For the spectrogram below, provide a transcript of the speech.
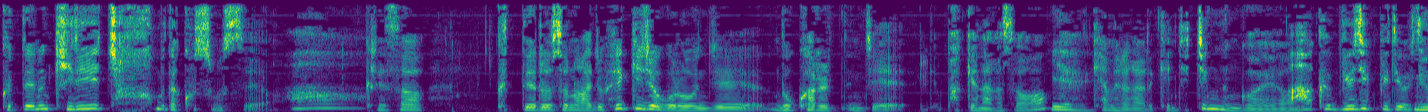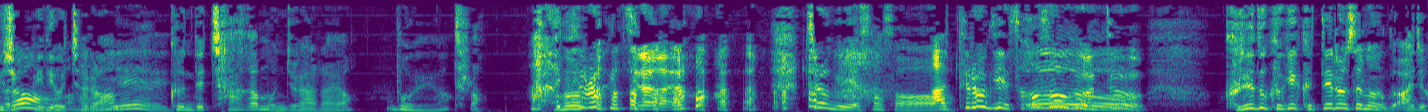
그때는 길이 전부 다 코스모스예요. 아, 그래서 그때로서는 아주 획기적으로 이제 녹화를 이제 밖에 나가서 예. 카메라가 이렇게 이제 찍는 거예요. 아, 그 뮤직비디오처럼? 뮤직비디오처럼. 아, 예. 그런데 차가 뭔 줄 알아요? 뭐예요? 트럭. 트럭 지나가요? 트럭 위에 서서. 아, 트럭 위에 서서 어. 그것도. 그래도 그게 그때로서는 아주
